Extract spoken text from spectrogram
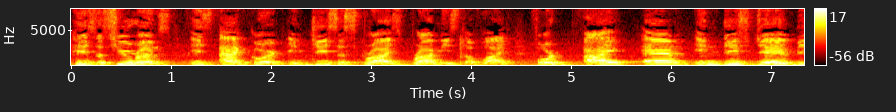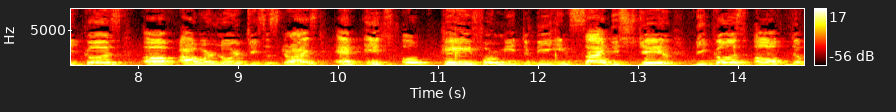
his assurance is anchored in Jesus Christ's promise of life. For I am in this jail because of our Lord Jesus Christ. And it's okay for me to be inside this jail because of the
